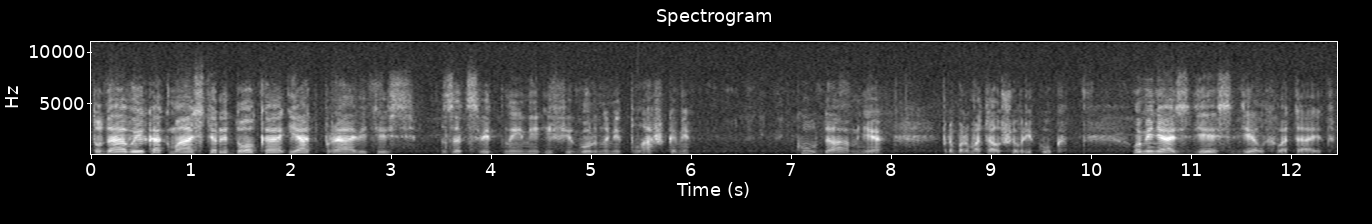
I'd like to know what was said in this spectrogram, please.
Туда вы, как мастеры дока, и отправитесь за цветными и фигурными плашками. «Куда мне?» — пробормотал Шеврикук. «У меня здесь дел хватает».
